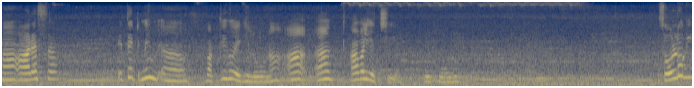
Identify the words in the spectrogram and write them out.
ਹਾਂ ਆਰਐਸ ਇਹ ਤੇ ਨਹੀਂ ਵਾਕਈ ਹੋਏਗੀ ਲੋ ਨਾ। ਆ ਆ ਆ ਵਾਲੀ ਅੱਛੀ ਆ। ਇਹ ਕੋਲ ਸੋਲਡ ਹੋ। ਗਈ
